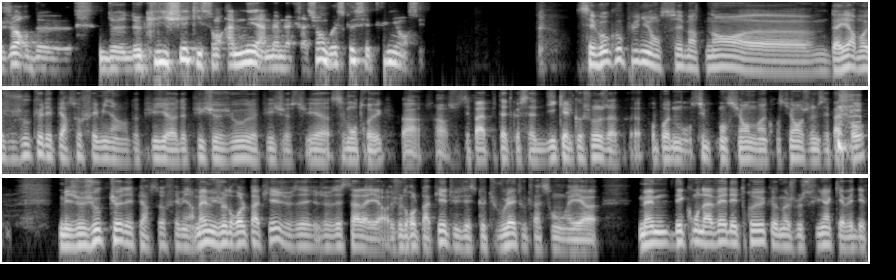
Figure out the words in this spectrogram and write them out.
genre de, clichés qui sont amenés à même la création ou est-ce que c'est plus nuancé? C'est beaucoup plus nuancé maintenant. Euh, d'ailleurs, moi, je joue que des persos féminins depuis, euh, depuis que je joue, depuis que je suis. Euh, c'est mon truc. Bah, alors, je sais pas, peut-être que ça dit quelque chose à, propos de mon subconscient, de mon inconscient, je ne sais pas trop. mais je joue que des persos féminins. Même les jeux de rôle papier, je faisais, je faisais ça d'ailleurs. Jeux de rôle papier, tu faisais ce que tu voulais de toute façon. Et même dès qu'on avait des trucs, moi, je me souviens qu'il y avait des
